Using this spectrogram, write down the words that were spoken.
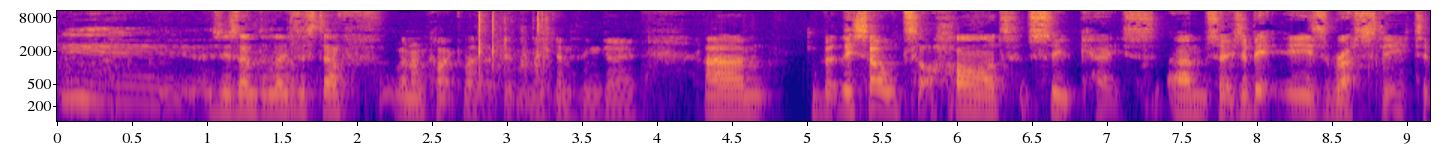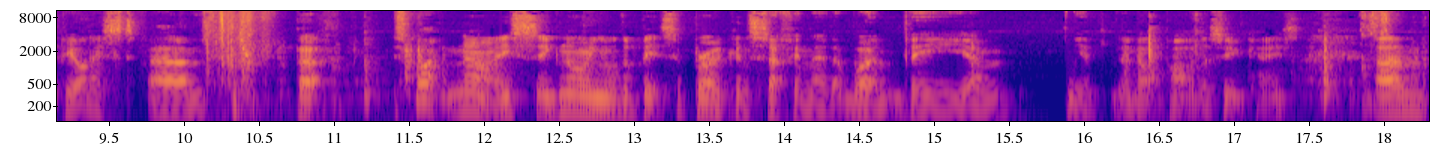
This is under loads of stuff. When I'm quite glad I didn't make anything go. Um, but this old sort of hard suitcase, um, so it's a bit it is rusty to be honest, um, but it's quite nice. Ignoring all the bits of broken stuff in there that weren't the um, you are not part of the suitcase. Um,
